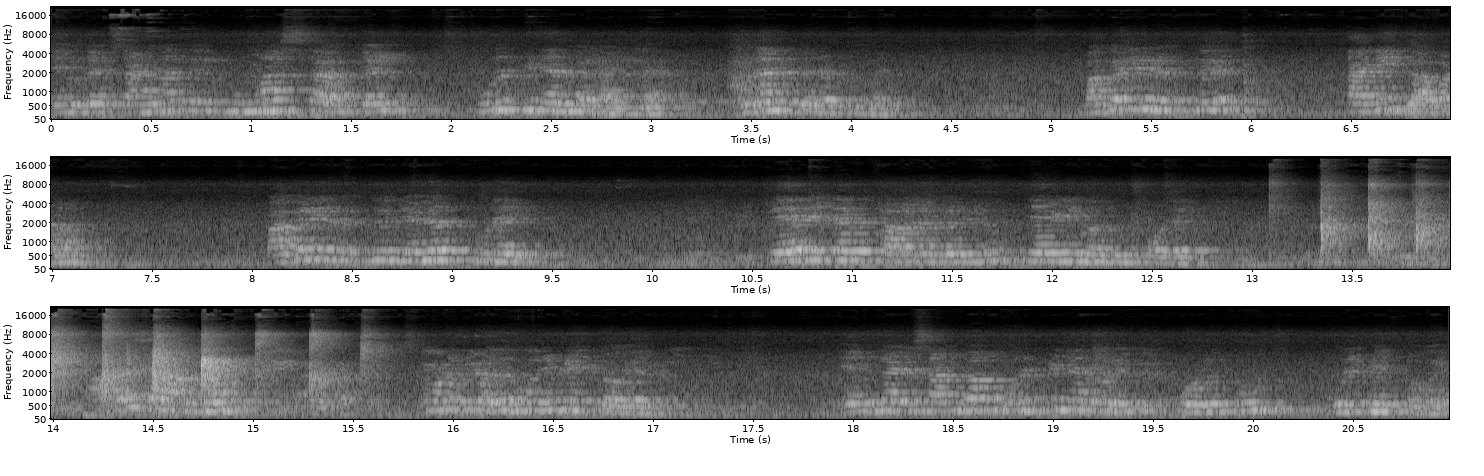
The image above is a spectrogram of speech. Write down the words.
எங்கள் சங்கத்தில் குமாஸ்தாக்கள் உறுப்பினர்கள் அல்ல உடன்பிறப்புகள் மகளிருக்கு தனி கவனம் மகளிருக்கு நிழற்குடை பேரிடர் காலங்களிலும் தேடி வரும் கொடை அரசாங்கம் தொகை எங்கள் சங்க உறுப்பினர்களுக்கு கொடுக்கும் உரிமைத் தொகை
